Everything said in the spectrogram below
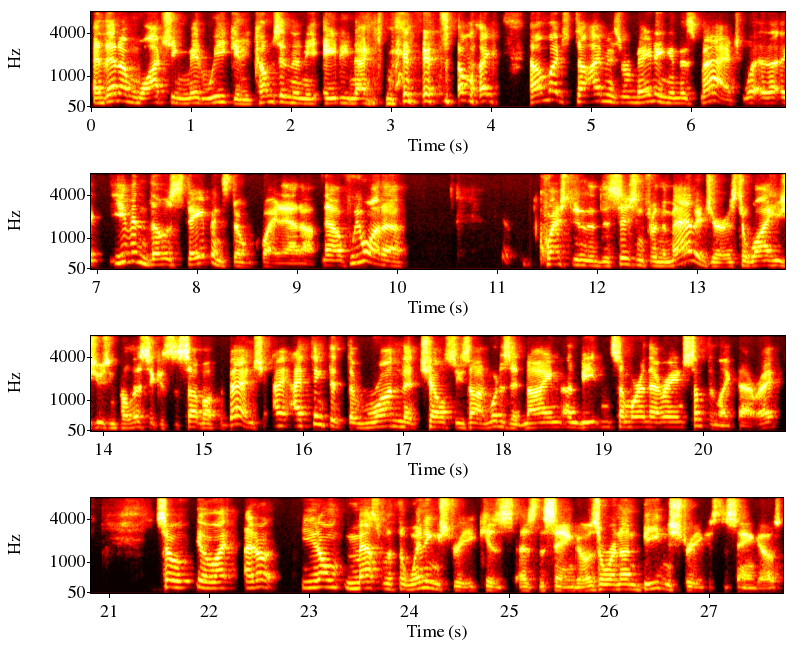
And then I'm watching midweek, and he comes in in the 89th minute. I'm like, "How much time is remaining in this match?" What, even those statements don't quite add up. Now, if we want to question the decision from the manager as to why he's using Pulisic as the sub off the bench. I, I, think that the run that Chelsea's on, what is it, nine unbeaten, somewhere in that range, something like that, right? So, you know, I, I don't, you don't mess with the winning streak, as, as the saying goes, or an unbeaten streak, as the saying goes.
